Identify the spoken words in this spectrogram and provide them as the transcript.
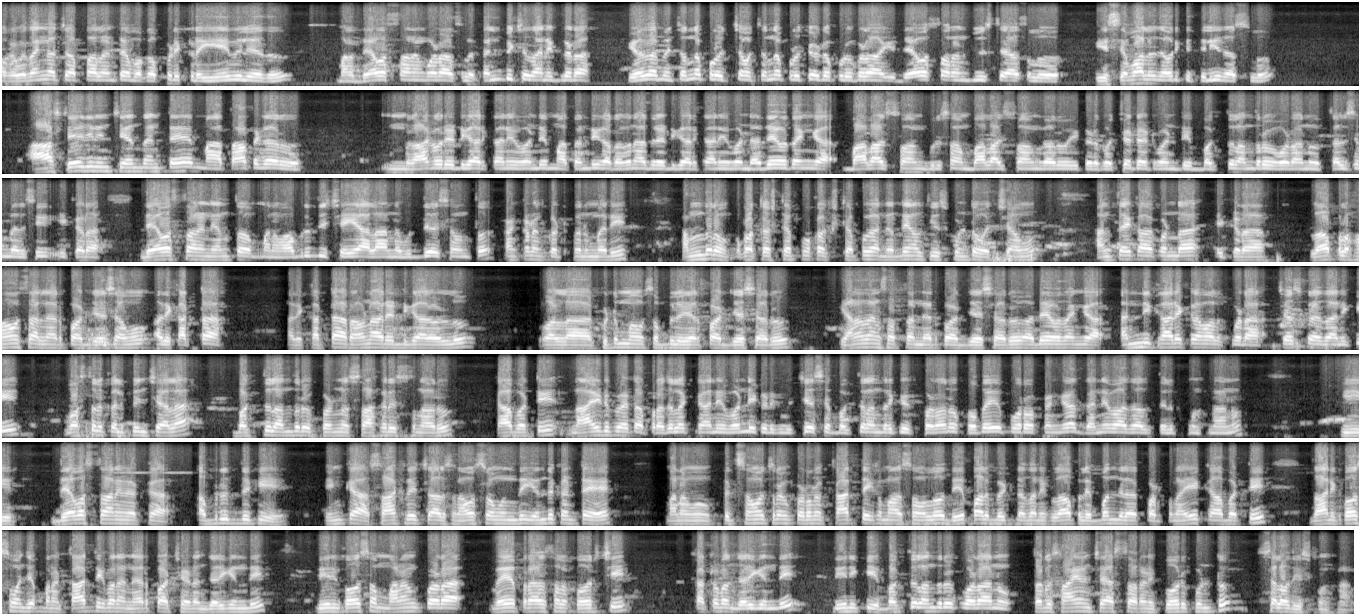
ఒక విధంగా చెప్పాలంటే ఒకప్పుడు ఇక్కడ ఏమీ లేదు. మన దేవస్థానం కూడా అసలు కనిపించడానికి కూడా ఏదో మేము చిన్నప్పుడు వచ్చాము చిన్నప్పుడు వచ్చేటప్పుడు కూడా ఈ దేవస్థానం చూస్తే అసలు ఈ శివాలయం ఎవరికి తెలియదు అసలు. ఆ స్టేజ్ నుంచి ఏంటంటే మా తాతగారు రాఘవరెడ్డి గారు కానివ్వండి మా తండ్రి గారు రఘునాథ్ రెడ్డి గారు కానివ్వండి అదే విధంగా గురుస్వామి బాలాజీ స్వామి గారు ఇక్కడికి వచ్చేటటువంటి భక్తులందరూ కూడాను కలిసిమెలిసి ఇక్కడ దేవస్థానాన్ని ఎంతో మనం అభివృద్ధి చేయాలా అన్న ఉద్దేశంతో కంకణం కట్టుకుని మరి అందరం ఒక్కొక్క స్టెప్ ఒక్కొక్క స్టెప్గా నిర్ణయాలు తీసుకుంటూ వచ్చాము. అంతేకాకుండా ఇక్కడ లోపల హోమశాలను ఏర్పాటు చేశాము. అది కట్ట అది కట్ట రమణారెడ్డి గారు వాళ్ళు వాళ్ళ కుటుంబ సభ్యులు ఏర్పాటు చేశారు. జనదాన సత్తాన్ని ఏర్పాటు చేశారు. అదే విధంగా అన్ని కార్యక్రమాలు కూడా చేసుకునేదానికి వస్తువులు కల్పించేలా భక్తులందరూ కూడా సహకరిస్తున్నారు. కాబట్టి నాయుడుపేట ప్రజలకు కానివ్వండి ఇక్కడికి విచ్చేసే భక్తులందరికీ కూడా హృదయపూర్వకంగా ధన్యవాదాలు తెలుపుకుంటున్నాను. ఈ దేవస్థానం యొక్క అభివృద్ధికి ఇంకా సహకరించాల్సిన అవసరం ఉంది. ఎందుకంటే మనము ప్రతి సంవత్సరం కూడా కార్తీక మాసంలో దీపాలు పెట్టిన దానికి లోపల ఇబ్బందులు ఏర్పడుతున్నాయి. కాబట్టి దానికోసం అని చెప్పి మనం కార్తీక వనాన్ని ఏర్పాటు చేయడం జరిగింది. దీనికోసం మనం కూడా వ్యయ ప్రయాసాలు కోర్చి కట్టడం జరిగింది. దీనికి భక్తులందరూ కూడాను తగు సాయం చేస్తారని కోరుకుంటూ సెలవు తీసుకుంటున్నాను.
